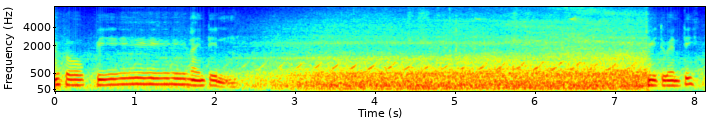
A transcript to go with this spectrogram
Ito P19 P20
